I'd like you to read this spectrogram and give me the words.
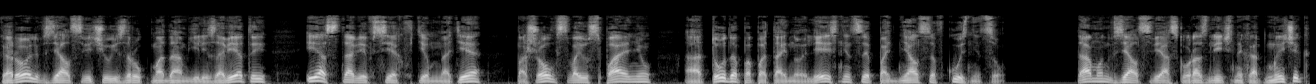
Король взял свечу из рук мадам Елизаветы и, оставив всех в темноте, пошел в свою спальню, а оттуда по потайной лестнице поднялся в кузницу. Там он взял связку различных отмычек,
